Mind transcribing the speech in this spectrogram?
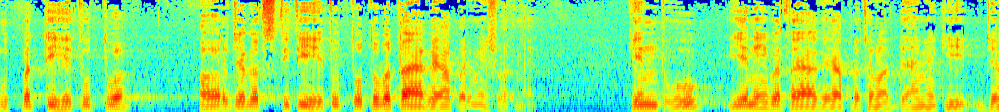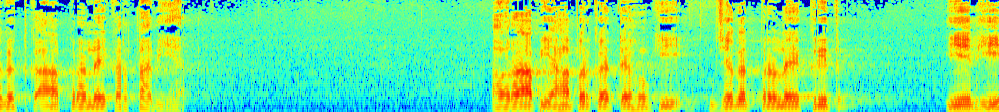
उत्पत्ति हेतुत्व और जगत स्थिति हेतुत्व तो बताया गया परमेश्वर में। किंतु ये नहीं बताया गया प्रथम अध्याय में कि जगत का प्रलय करता भी है। और आप यहाँ पर कहते हो कि जगत प्रलय कृत ये भी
